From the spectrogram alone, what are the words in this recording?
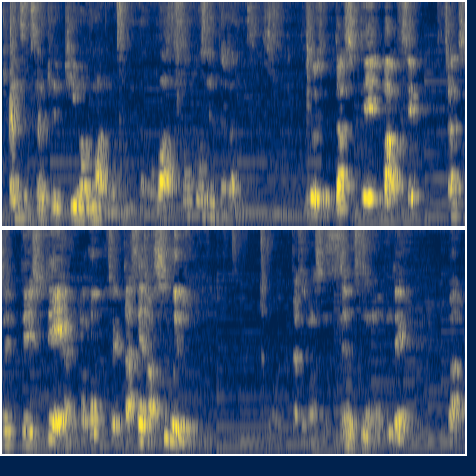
検索されてるキーワード周りを攻めたのは、走行性高いです。そうです。出して、まあ、せちゃんと設定して、まあ、広告で出せばすぐに出せますそうですね。で、まあ、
